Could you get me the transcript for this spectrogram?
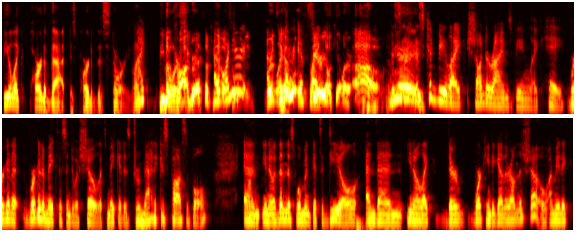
feel like part of that is part of this story. Like I- people the are progress of I now it's a woman. Where I it's like woman if, like- serial killer. Oh, This, this could be like Shonda Rhimes being like, "Hey, we're gonna we're gonna make this into a show. Let's make it as dramatic as possible." And you know, then this woman gets a deal, and then you know, like they're working together on this show. I mean, it,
